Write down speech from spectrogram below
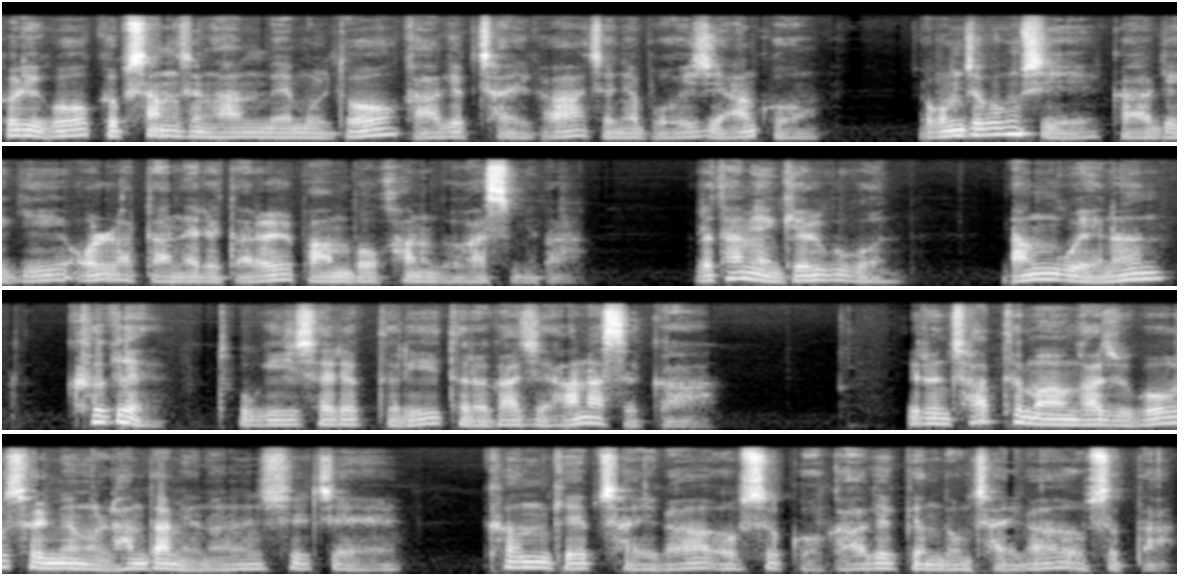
그리고 급상승한 매물도 가격 차이가 전혀 보이지 않고 조금 조금씩 가격이 올랐다 내렸다를 반복하는 것 같습니다. 그렇다면 결국은 남구에는 크게 투기 세력들이 들어가지 않았을까? 이런 차트만 가지고 설명을 한다면 실제 큰 갭 차이가 없었고 가격 변동 차이가 없었다.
